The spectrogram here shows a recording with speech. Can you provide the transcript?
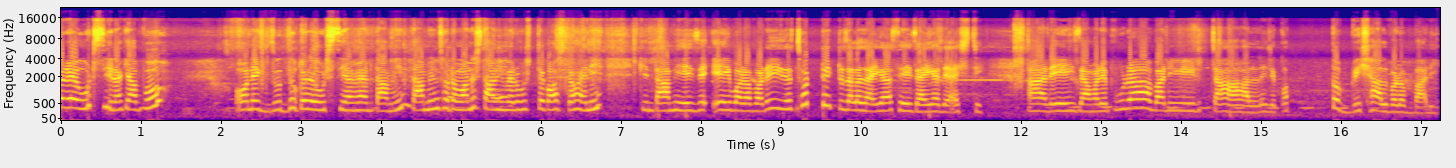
করে উঠছি নাকি আপু অনেক যুদ্ধ করে উঠছি আমি আর তামিম। তামিম ছোট মানুষ, তামিমের উঠতে কষ্ট হয়নি। কিন্তু আমি এই যে, এই বরাবর, এই যে ছোট্ট একটু জ্বালা জায়গা আছে, এই জায়গা দিয়ে আসছি। আর এই যে আমার পুরা বাড়ির চাল, এই যে কত বিশাল বড় বাড়ি,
